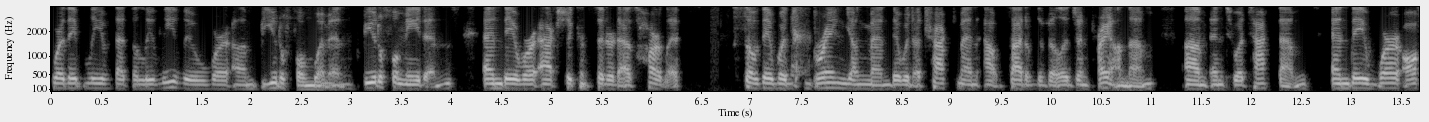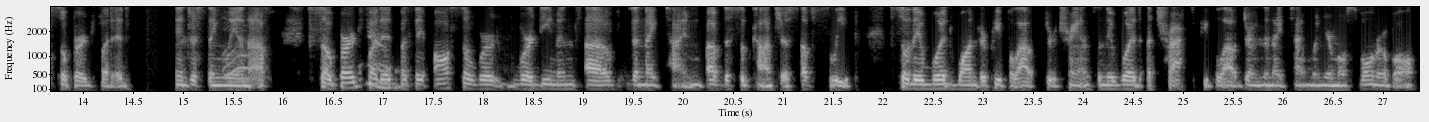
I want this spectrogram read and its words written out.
where they believed that the Lililu were um, beautiful women, beautiful maidens, and they were actually considered as harlots. So they would bring young men, they would attract men outside of the village and prey on them um, and to attack them. And they were also bird footed, interestingly Oh. enough. So bird footed, Wow. but they also were were demons of the nighttime, of the subconscious, of sleep. So they would wander people out through trance and they would attract people out during the nighttime when you're most vulnerable,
